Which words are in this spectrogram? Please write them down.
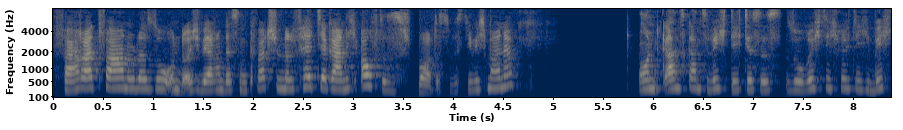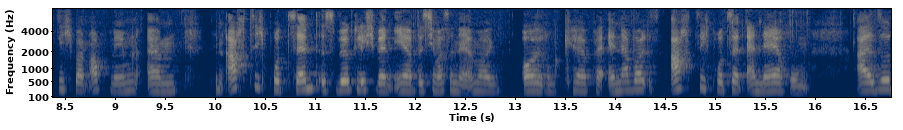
Fahrrad fahren oder so und euch währenddessen quatschen. Dann fällt ja gar nicht auf, dass es Sport ist. Wisst ihr, wie ich meine? Und ganz, ganz wichtig, das ist so richtig, richtig wichtig beim Abnehmen. Ähm, denn 80% ist wirklich, wenn ihr ein bisschen was in eurem Körper ändern wollt, ist 80% Ernährung. Also,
